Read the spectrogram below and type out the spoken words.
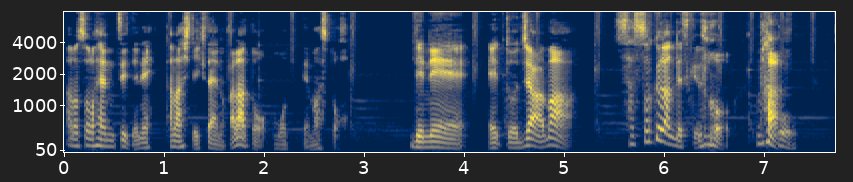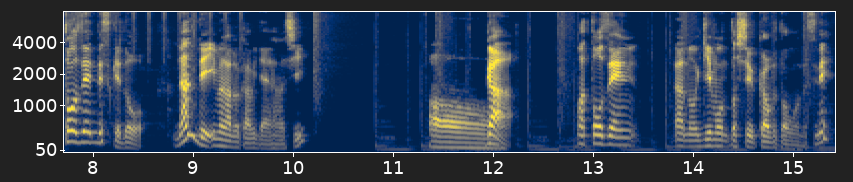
あの、その辺についてね、話していきたいのかなと思ってますと。でね、えっと、じゃあまあ、早速なんですけど、まあ当然ですけど、なんで今なのかみたいな話。が、まあ当然、あの、疑問として浮かぶと思うんですね。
